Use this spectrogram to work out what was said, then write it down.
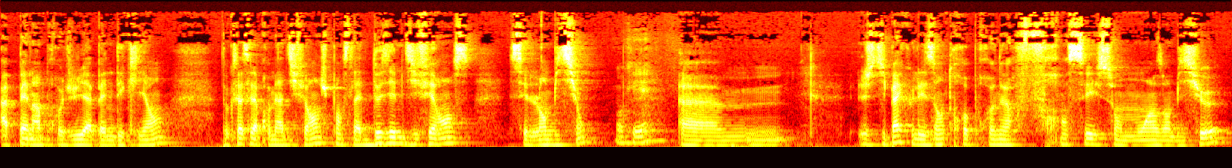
à peine un produit, à peine des clients. Donc ça, c'est la première différence. Je pense que la deuxième différence, c'est l'ambition. Ok. Euh, je dis pas que les entrepreneurs français sont moins ambitieux,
